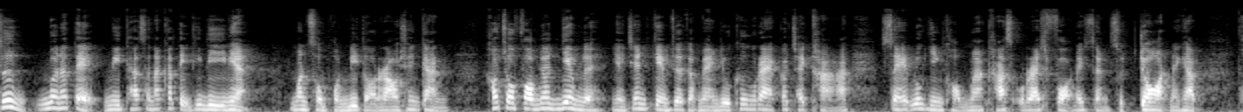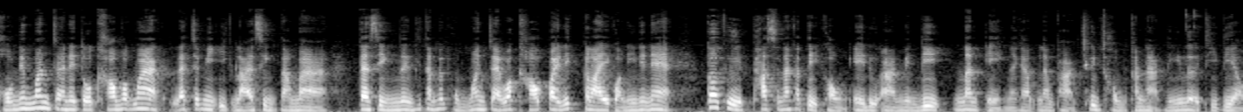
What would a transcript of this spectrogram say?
ซึ่งเมื่อนักเตะมีทัศนคติที่ดีเนี่ยมันส่งผลดีต่อเราเช่นกัน เขาโชว์ฟอร์มยอดเยี่ยมเลย อย่างเช่นเกมเจอกับแมนยูครึ่งแรกก็ใช้ขาเซฟลูกยิงของมาร์คัสแรชฟอร์ดได้อย่างสุดยอดนะครับ ผมเนี่ยมั่นใจในตัวเขามากๆ และจะมีอีกหลายสิ่งตามมา แต่สิ่งหนึ่งที่ทำให้ผมมั่นใจว่าเขาไปได้ไกลกว่านี้แน่ๆ ก็คือทัศนคติของเอดูอาร์เมนดี้นั่นเองนะครับแลมพาร์ดชื่นชมขนาดนี้เลยทีเดียว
